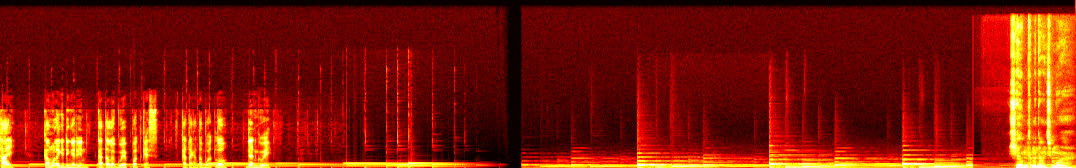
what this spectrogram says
Hai, kamu lagi dengerin Kata Lo Gue Podcast. Kata-kata buat lo dan gue. Shalom teman-teman semua.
